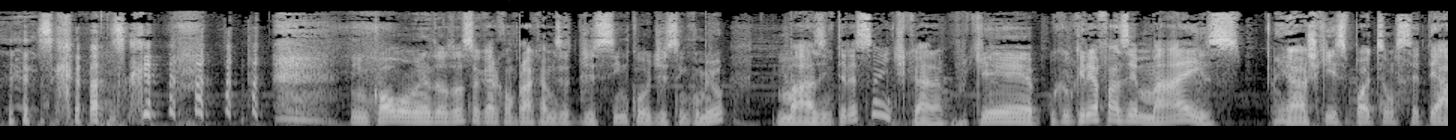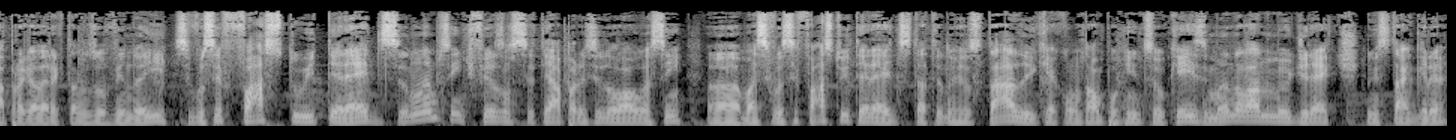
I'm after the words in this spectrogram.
Nesse caso. em qual momento eu tô, se eu quero comprar uma camiseta de 5 ou de 5 mil. Mas interessante, cara, porque o que eu queria fazer mais. Eu acho que esse pode ser um CTA pra galera que tá nos ouvindo aí. Se você faz Twitter Ads, eu não lembro se a gente fez um CTA parecido ou algo assim, ah, mas se você faz Twitter Ads, tá tendo resultado e quer contar um pouquinho do seu case, manda lá no meu direct no Instagram,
